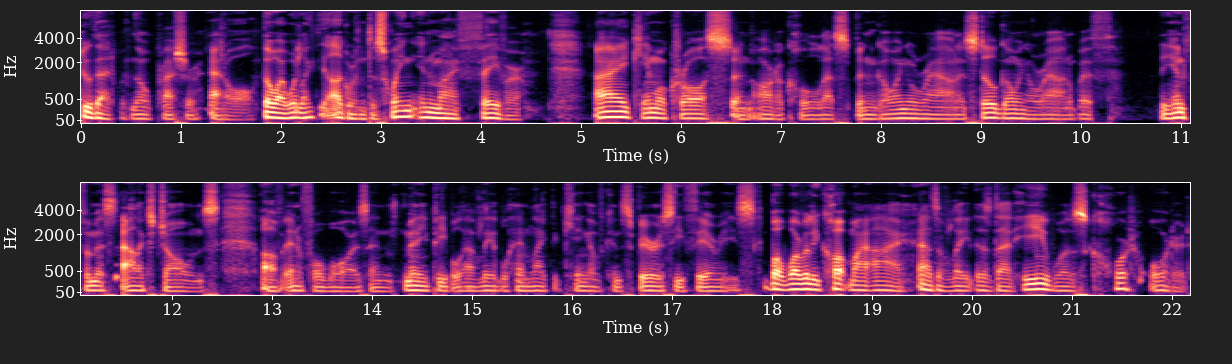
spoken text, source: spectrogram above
do that with no pressure at all. Though I would like the algorithm to swing in my favor. I came across an article that's been going around, is still going around with the infamous Alex Jones of InfoWars, and many people have labeled him like the king of conspiracy theories. But what really caught my eye as of late is that he was court ordered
